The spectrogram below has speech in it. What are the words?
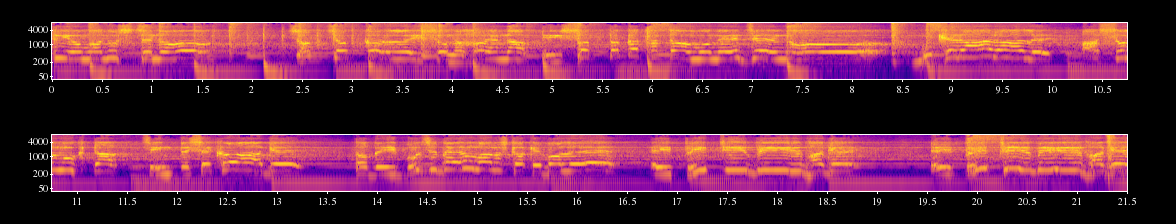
দিয়ে মানুষ যেন। চক চক করলেই শোনা হয় না, এই সত্য কথাটা মনে যেন। মুখের আড়ালে আসল মুখটা চিনতে শেখো আগে, তবেই বুঝবে মানুষ কাকে বলে। এই পৃথিবীর ভাগে, এই পৃথিবীর ভাগে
